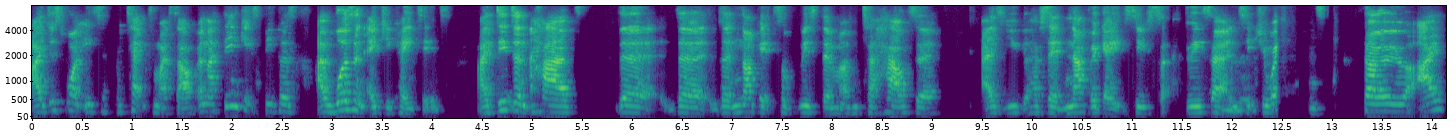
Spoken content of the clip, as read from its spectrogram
I just wanted to protect myself. And I think it's because I wasn't educated. I didn't have the the the nuggets of wisdom onto how to as you have said, navigate through, through certain mm-hmm. situations. So I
